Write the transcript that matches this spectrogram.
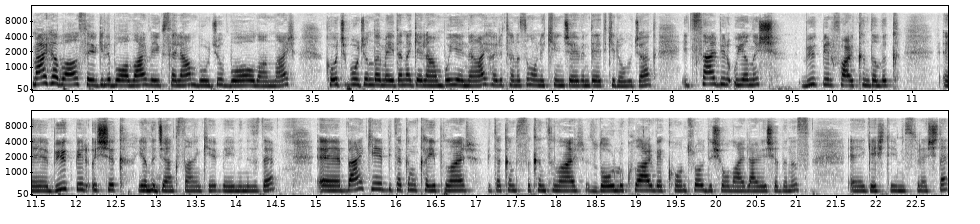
Merhaba sevgili boğalar ve yükselen burcu boğa olanlar. Koç burcunda meydana gelen bu yeni ay haritanızın 12. evinde etkili olacak. İçsel bir uyanış, büyük bir farkındalık, e, büyük bir ışık yanacak sanki beyninizde. E, belki bir takım kayıplar, bir takım sıkıntılar, zorluklar ve kontrol dışı olaylar yaşadınız e, geçtiğimiz süreçte.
